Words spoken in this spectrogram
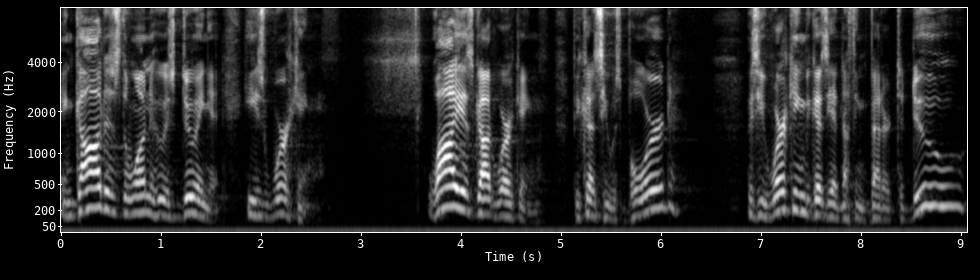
and God is the one who is doing it. He's working. Why is God working? Because he was bored? Is he working because he had nothing better to do?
